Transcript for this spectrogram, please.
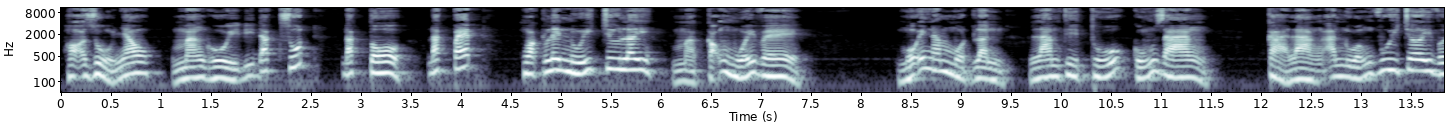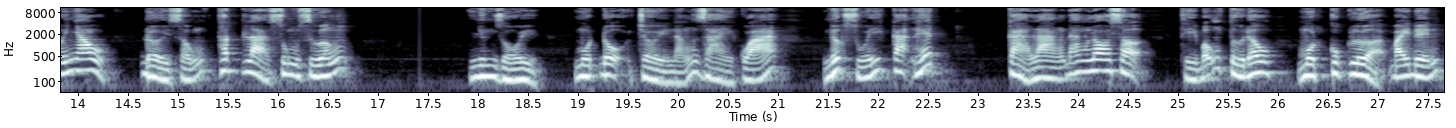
Họ rủ nhau mang gùi đi đắc sút, đắc tô, đắc pét hoặc lên núi Chư Lây mà cõng muối về. Mỗi năm một lần làm thịt thú cúng giàng. Cả làng ăn uống vui chơi với nhau, đời sống thật là sung sướng. Nhưng rồi, một độ trời nắng dài quá, nước suối cạn hết. Cả làng đang lo sợ, thì bỗng từ đâu một cục lửa bay đến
